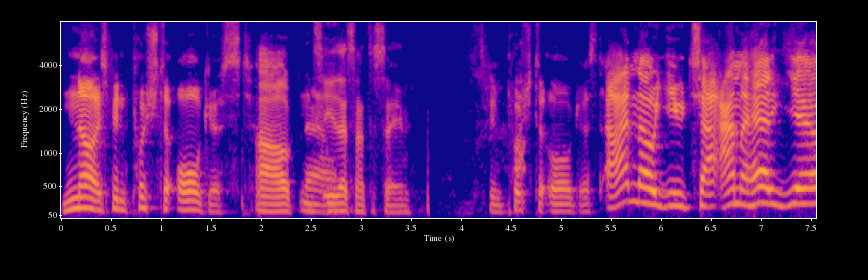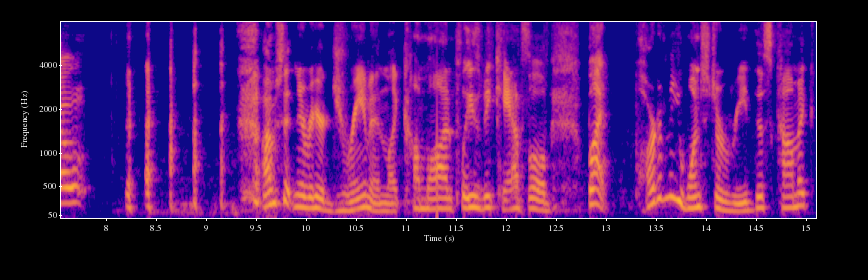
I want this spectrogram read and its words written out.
No, it's been pushed to August. Oh, No. see, that's not the same. It's been pushed to August. I know you, chat. I'm ahead of you. I'm sitting over here dreaming, like, come on, please be canceled. But part of me wants to read this comic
